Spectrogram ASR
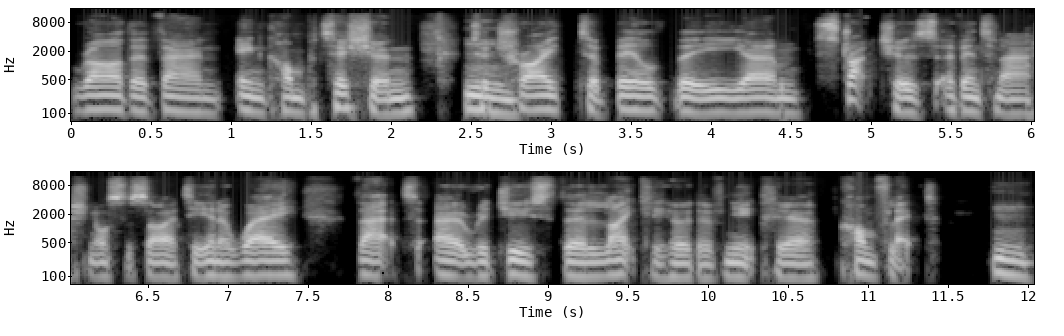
rather than in competition mm. to try to build the um, structures of international society in a way that uh, reduce the likelihood of nuclear conflict. Mm.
